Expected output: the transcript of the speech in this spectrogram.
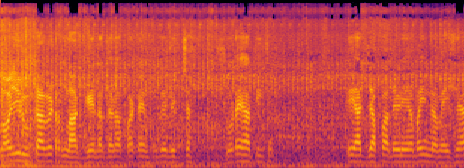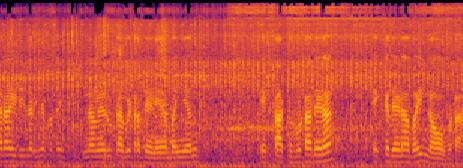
ਲਓ ਜੀ, ਰੂਟਾਵੇਟਰ ਲੱਗ ਗਏ ਲੱਦਣ ਆਪਾਂ ਟੈਂਪੂ ਦੇ ਵਿੱਚ, ਛੋਟੇ ਹਾਥੀ 'ਚ। ਤੇ ਅੱਜ ਆਪਾਂ ਦੇਣੇ ਆ ਬਾਈ ਨਵੇਂ ਸ਼ਹਿਰ ਵਾਲੀ ਡੀਲਰਸ਼ਿਪ ਤੇ, ਨਵੇਂ ਰੂਟਾਵੇਟਰ ਦੇਣੇ ਆ ਬਾਈਆਂ ਨੂੰ। ਇੱਕ 8 ਫੁੱਟਾ ਦੇਣਾ, ਇੱਕ ਦੇਣਾ ਬਾਈ 9 ਫੁੱਟਾ।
